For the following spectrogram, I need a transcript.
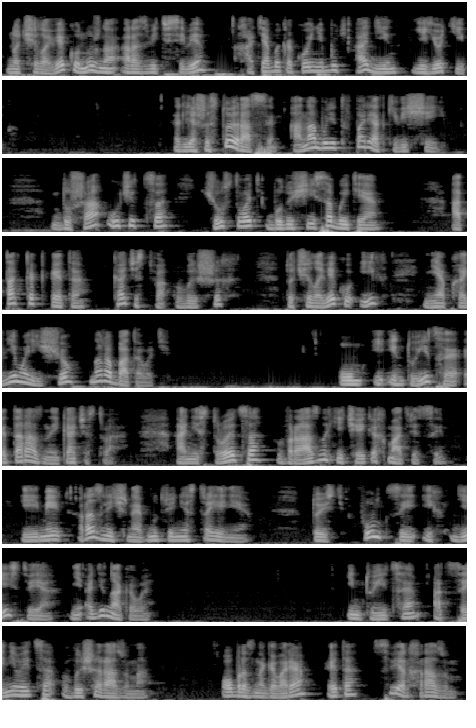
но человеку нужно развить в себе хотя бы какой-нибудь один ее тип. Для шестой расы она будет в порядке вещей. Душа учится чувствовать будущие события, а так как это качества высших, то человеку их необходимо еще нарабатывать. Ум и интуиция – это разные качества. Они строятся в разных ячейках матрицы и имеют различное внутреннее строение, то есть функции их действия не одинаковы. Интуиция оценивается выше разума. Образно говоря, это сверхразум.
